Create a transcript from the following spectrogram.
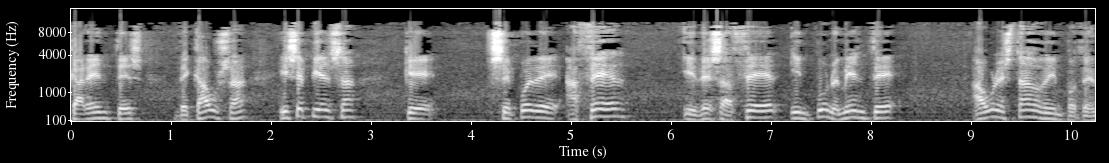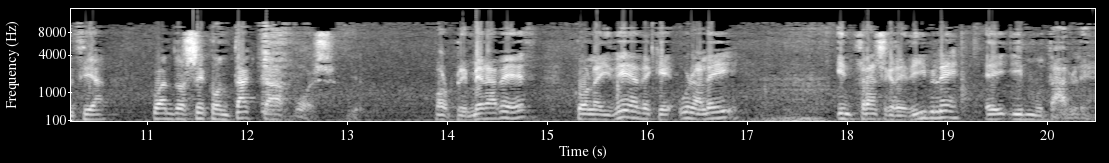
carentes de causa y se piensa que se puede hacer y deshacer impunemente a un estado de impotencia cuando se contacta, pues, por primera vez con la idea de que una ley intransgredible e inmutable.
